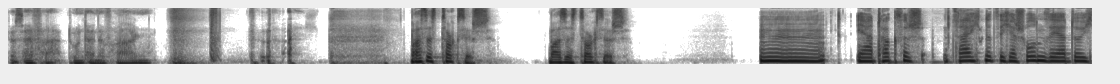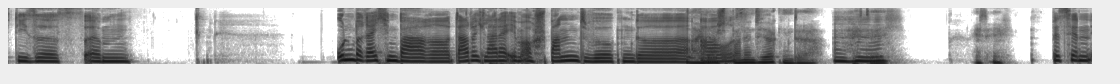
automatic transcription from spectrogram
Josefa, du und deine Fragen. Vielleicht. Was ist toxisch? Was ist toxisch? Mm, Ja, toxisch zeichnet sich ja schon sehr durch dieses ähm, unberechenbare, dadurch leider eben auch spannend wirkende Leider aus. spannend wirkende. Mhm. Richtig. Richtig. Bisschen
